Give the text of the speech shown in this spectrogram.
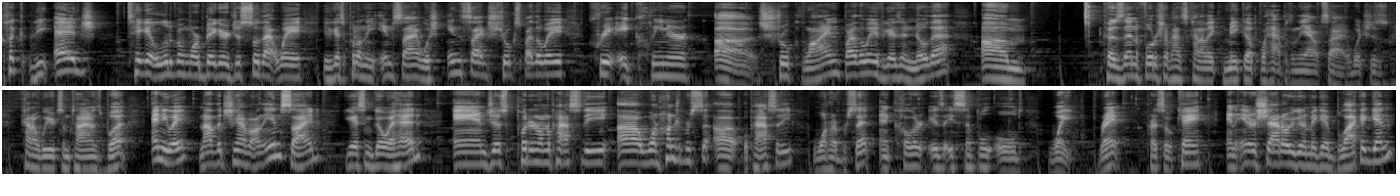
click the edge, take it a little bit more bigger just so that way you guys put on the inside which inside strokes by the way create a cleaner uh stroke line by the way if you guys didn't know that um because then Photoshop has to kind of like make up what happens on the outside which is kind of weird sometimes but anyway now that you have it on the inside you guys can go ahead and just put it on opacity uh 100% uh opacity 100% and color is a simple old white right? Press ok and inner shadow you're gonna make it black again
